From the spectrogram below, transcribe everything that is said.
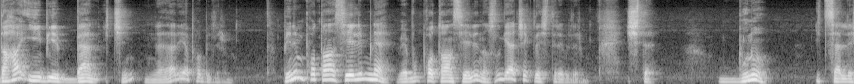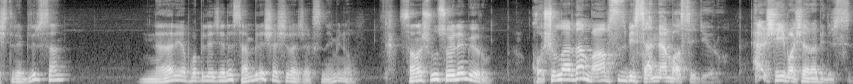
Daha iyi bir ben için neler yapabilirim? Benim potansiyelim ne ve bu potansiyeli nasıl gerçekleştirebilirim? İşte bunu içselleştirebilirsen neler yapabileceğine sen bile şaşıracaksın emin ol. Sana şunu söylemiyorum. Koşullardan bağımsız bir senden bahsediyorum. Her şeyi başarabilirsin.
